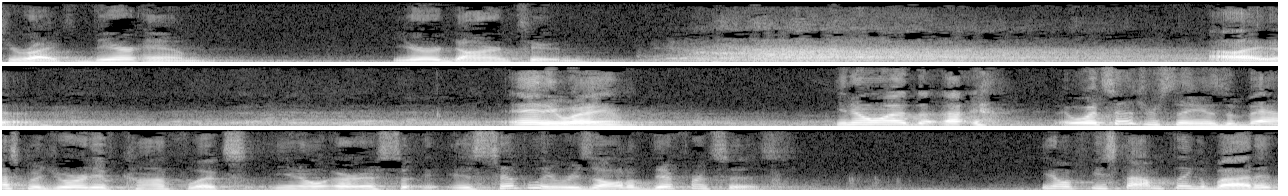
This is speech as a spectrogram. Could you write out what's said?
She writes, Dear M, you're darn tootin'. I like that. Anyway, you know what? What's interesting is the vast majority of conflicts, you know, are, is simply a result of differences. You know, if you stop and think about it,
